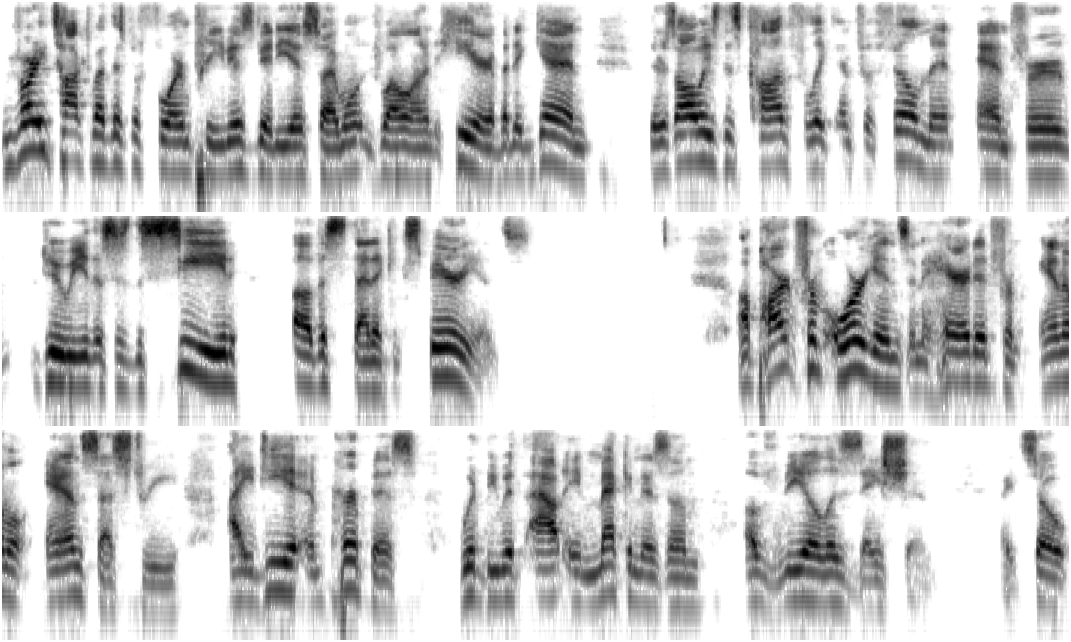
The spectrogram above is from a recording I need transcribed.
We've already talked about this before in previous videos, so I won't dwell on it here. But again, there's always this conflict and fulfillment. And for Dewey, this is the seed of aesthetic experience. Apart from organs inherited from animal ancestry, idea and purpose would be without a mechanism of realization right? So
